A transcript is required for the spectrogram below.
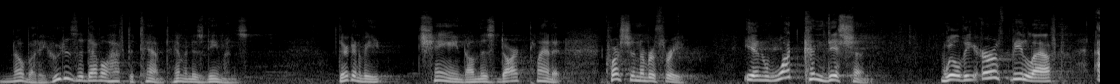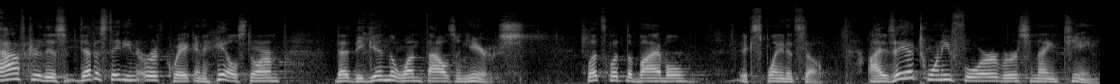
Nobody. Who does the devil have to tempt? Him and his demons. They're going to be chained on this dark planet. Question number three In what condition will the earth be left after this devastating earthquake and hailstorm that begin the 1,000 years? Let's let the Bible explain itself. Isaiah 24, verse 19.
